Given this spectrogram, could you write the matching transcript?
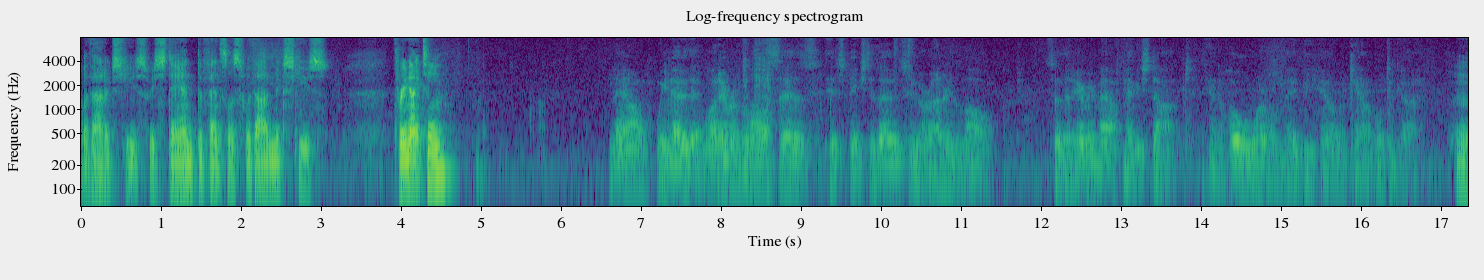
Without excuse. We stand defenseless without an excuse. 319. Now we know that whatever the law says, it speaks to those who are under the law, so that every mouth may be stopped, and the whole world may be held accountable to God. Hmm.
